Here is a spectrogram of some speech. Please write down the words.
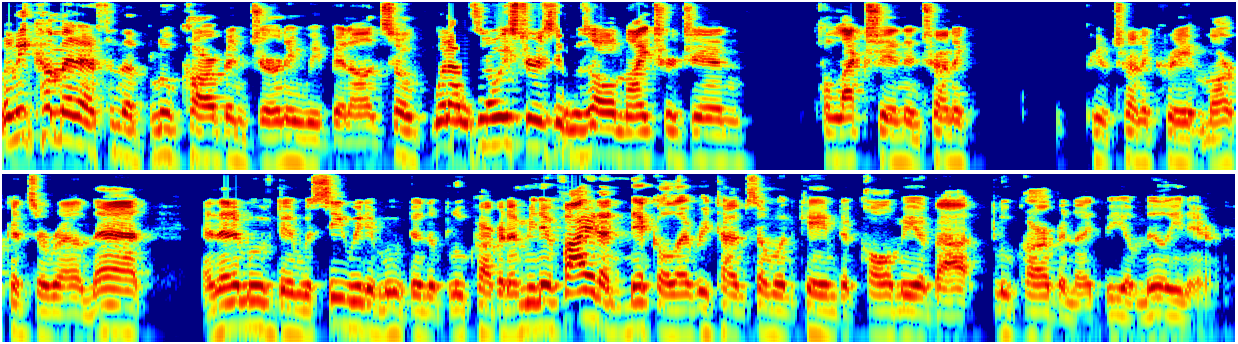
let me come at it from the blue carbon journey we've been on. So when I was at Oysters, it was all nitrogen collection and trying to people trying to create markets around that. And then it moved in with seaweed. It moved into blue carbon. I mean, if I had a nickel every time someone came to call me about blue carbon, I'd be a millionaire.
